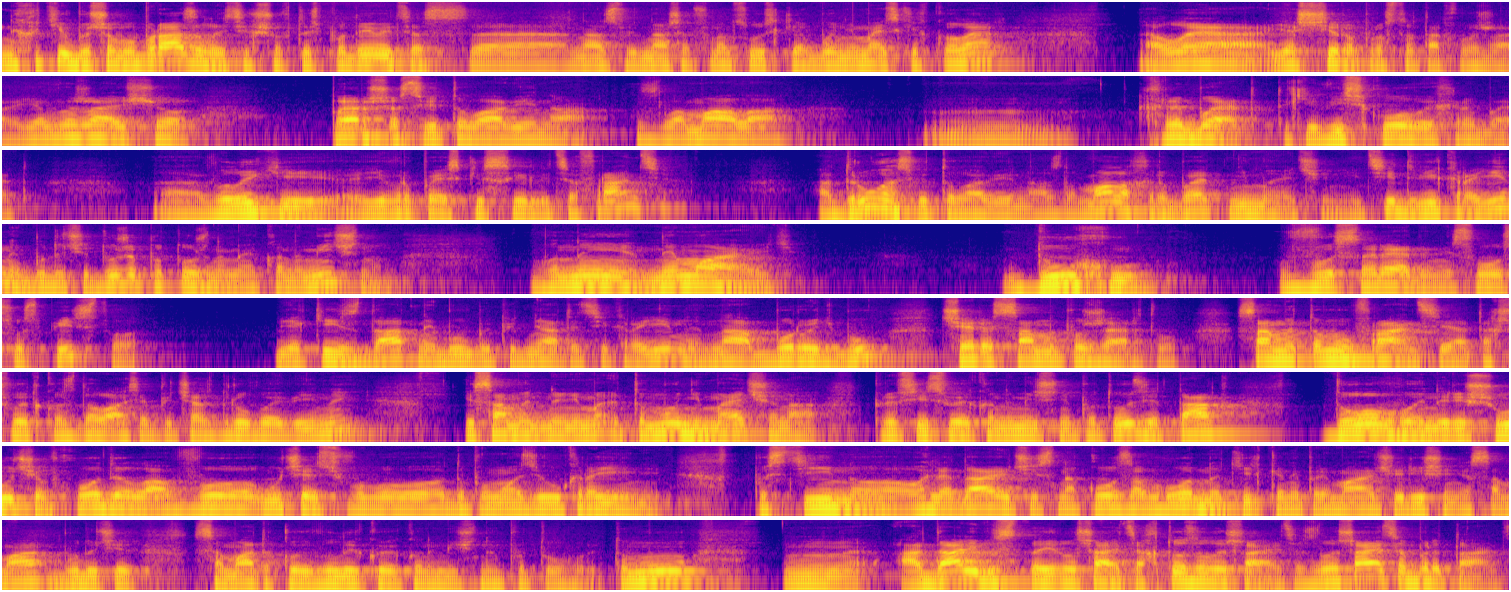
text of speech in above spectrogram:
Не хотів би, щоб образились, якщо хтось подивиться з е, нас від наших французьких або німецьких колег. Але я щиро просто так вважаю. Я вважаю, що Перша світова війна зламала хребет, такий військовий хребет е, великій європейській силі це Франція. А Друга світова війна зламала хребет Німеччині. І ці дві країни, будучи дуже потужними економічно, вони не мають духу всередині свого суспільства, який здатний був би підняти ці країни на боротьбу через самопожертву. Саме тому Франція так швидко здалася під час Другої війни, і саме тому Німеччина при всій своїй економічній потузі так довго і нерішуче входила в участь в допомозі Україні, постійно оглядаючись на кого завгодно, тільки не приймаючи рішення сама, будучи сама такою великою економічною потугою. Тому а далі лишається хто залишається? Залишаються британці.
